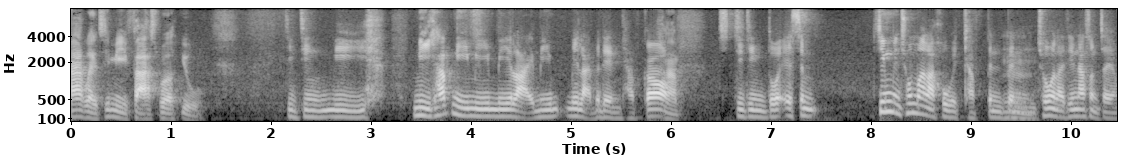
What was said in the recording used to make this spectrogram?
มากเลยที่มี fast work อยู่ จริงๆมีมีครับมีมีมีหลายมีมีหลายประเด็นครับก็ครับจริงๆตัว SM จริงเป็นช่วงเวลาโควิดครับเป็นเป็นอืมช่วงเวลาที่น่าสนใจม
